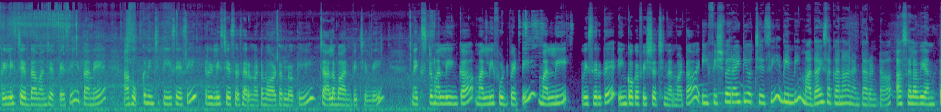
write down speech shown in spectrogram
రిలీజ్ చేద్దామని చెప్పేసి తనే ఆ హుక్ నుంచి తీసేసి రిలీజ్ చేసేసారనమాట వాటర్‌లోకి. చాలా బా అనిపించింది. నెక్స్ట్ మళ్ళీ ఇంకా మళ్ళీ ఫుడ్ పెట్టి మళ్ళీ విసిరితే ఇంకొక ఫిష్ వచ్చిందనమాట. ఈ ఫిష్ వెరైటీ వచ్చేసి దీన్ని మదాయి సకానా అని అంటారంట. అసలు అవి అంత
